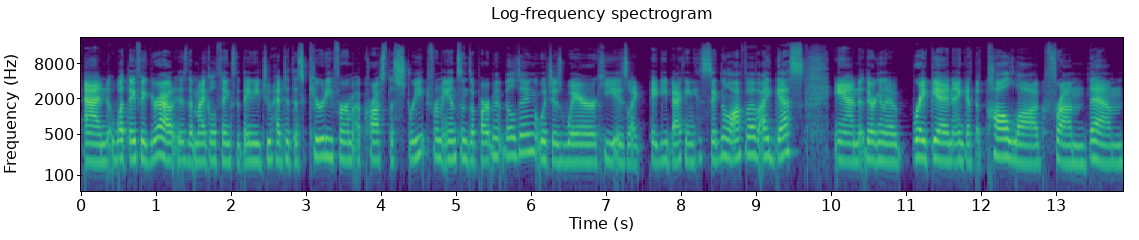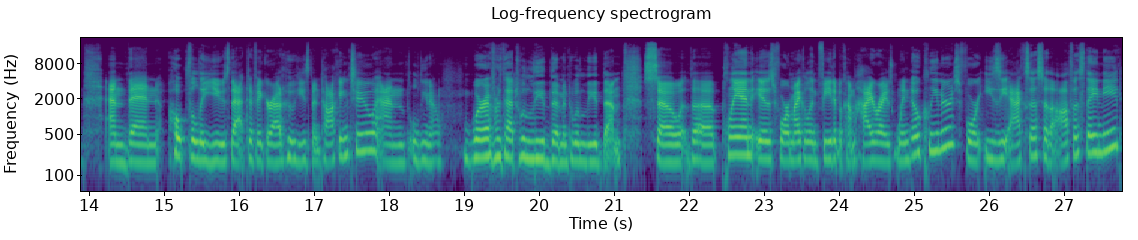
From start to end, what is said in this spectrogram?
And what they figure out is that michael thinks that they need to head to the security firm across the street from anson's apartment building which is where he is like piggybacking his signal off of i guess and they're to break break in and get the call log from them and then hopefully use that to figure out who he's been talking to and, you know, wherever that will lead them, it will lead them. So the plan is for Michael and Fee to become high rise window cleaners for easy access to the office they need,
